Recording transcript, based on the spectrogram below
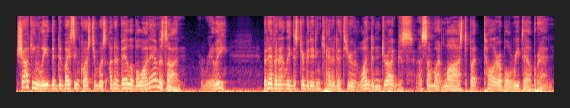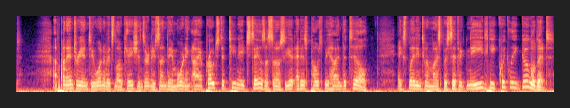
Shockingly, the device in question was unavailable on Amazon. Really? But evidently distributed in Canada through London Drugs, a somewhat lost but tolerable retail brand. Upon entry into one of its locations early Sunday morning, I approached a teenage sales associate at his post behind the till. Explaining to him my specific need, he quickly Googled it,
